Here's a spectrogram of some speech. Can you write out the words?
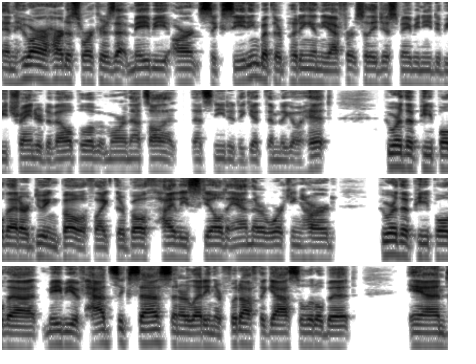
and who are our hardest workers that maybe aren't succeeding, but they're putting in the effort. So they just maybe need to be trained or develop a little bit more. And that's all that, that's needed to get them to go hit. Who are the people that are doing both? Like they're both highly skilled and they're working hard. Who are the people that maybe have had success and are letting their foot off the gas a little bit? And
